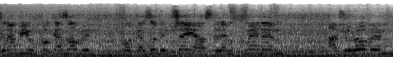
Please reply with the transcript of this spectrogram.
Zrobił pokazowy, pokazowy przejazd Lemkmenem ażurowym.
